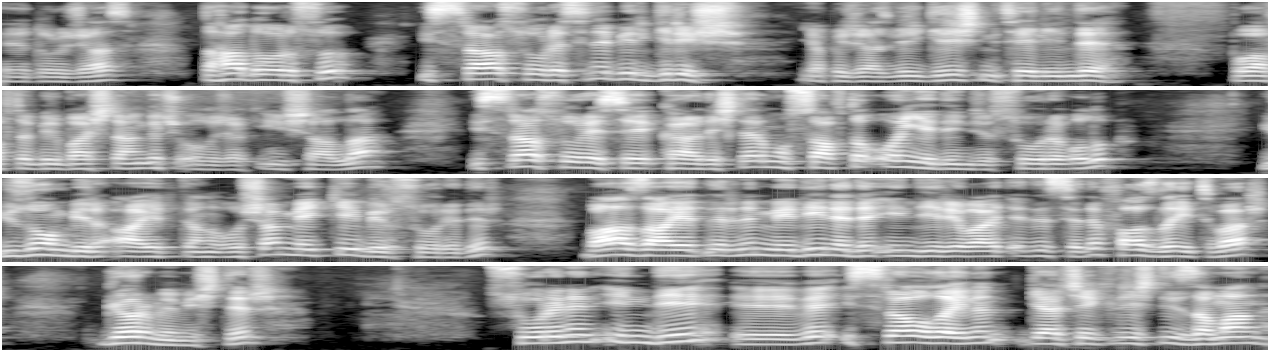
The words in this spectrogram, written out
e, duracağız. Daha doğrusu İsra suresine bir giriş yapacağız. Bir giriş niteliğinde bu hafta bir başlangıç olacak inşallah. İsra suresi kardeşler Musaf'ta 17. sure olup 111 ayetten oluşan Mekki bir suredir. Bazı ayetlerinin Medine'de indiği rivayet edilse de fazla itibar görmemiştir. Surenin indiği e, ve İsra olayının gerçekleştiği zaman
